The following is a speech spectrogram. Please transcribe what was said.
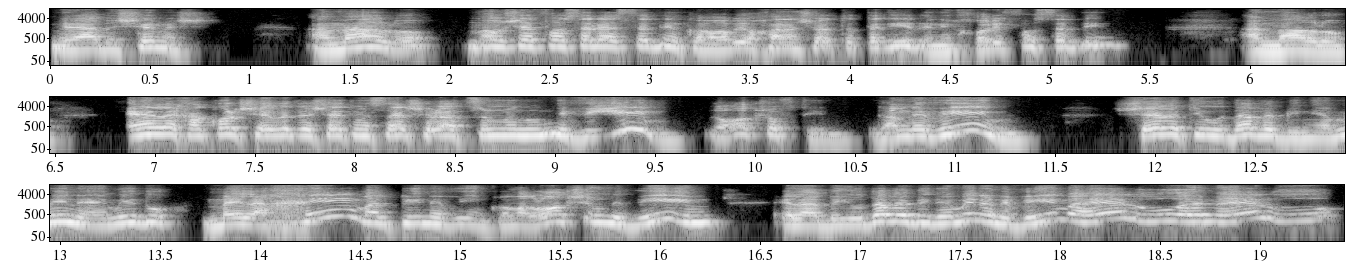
מלאה בשמש. אמר לו, מהו שאפרוס עליה סדין? כלומר, רבי יוחנן שואל אותו, תגיד, אני יכול לפרוס סדין? אמר לו, אין לך כל שבט ושבט מישראל שלא יצאו ממנו נביאים, לא רק שופטים, גם נביאים. שבט יהודה ובנימין העמידו מלכים על פי נביאים. כלומר, לא רק שהם נביאים, אלא ביהודה ובנימין, הנביאים האלו הם אלו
